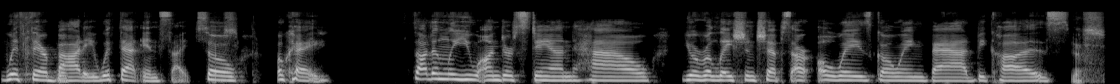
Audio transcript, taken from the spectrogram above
With their Well- body, with that insight. So, Yes. okay, suddenly you understand how your relationships are always going bad because Yes.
